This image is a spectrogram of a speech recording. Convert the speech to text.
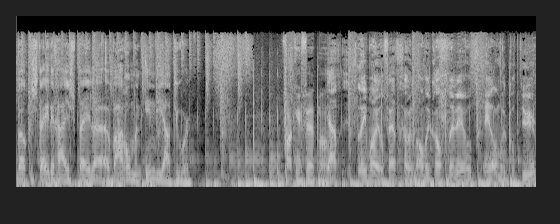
Welke steden ga je spelen? Waarom een India-tour? Fucking vet, man. Ja, het leek wel heel vet. Gewoon de andere kant van de wereld. Een hele andere cultuur.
